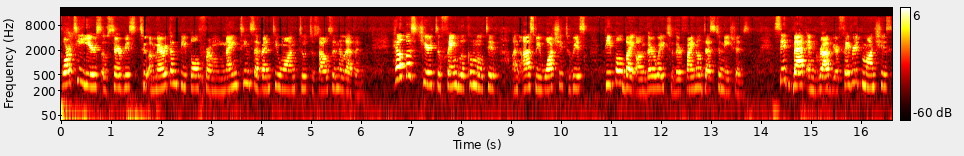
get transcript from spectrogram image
40 years of service to American people from 1971 to 2011. Help us cheer to famed locomotive and as we watch it whisk people by on their way to their final destinations. Sit back and grab your favorite munchies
